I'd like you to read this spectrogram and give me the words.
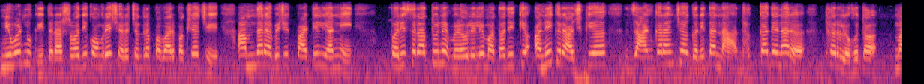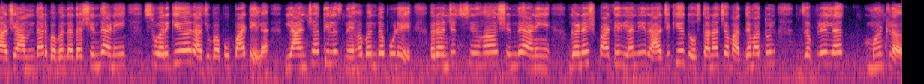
निवडणुकीत राष्ट्रवादी काँग्रेस शरदचंद्र पवार पक्षाचे आमदार अभिजित पाटील यांनी परिसरातून मिळवलेले मताधिक्य अनेक राजकीय जाणकारांच्या गणितांना धक्का देणारं ठरलं होतं. माजी आमदार बबनदादा शिंदे आणि स्वर्गीय राजूबापू पाटील यांच्यातील स्नेहबंध पुढे रणजित सिंह शिंदे आणि गणेश पाटील यांनी राजकीय दोस्तानाच्या माध्यमातून जपलेल्या म्हटलं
